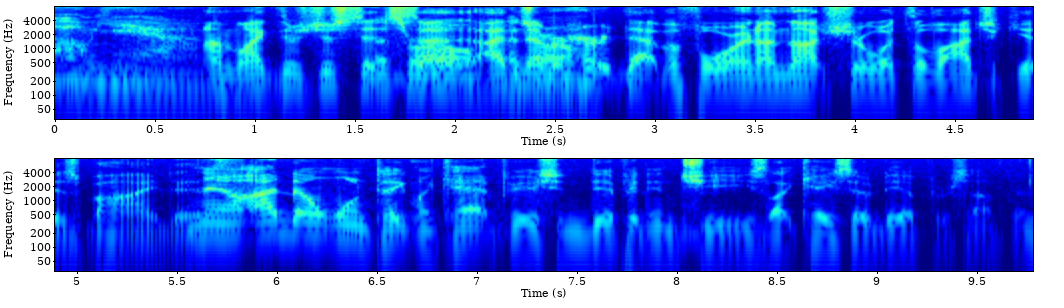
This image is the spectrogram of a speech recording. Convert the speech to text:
Oh yeah. I'm like, there's just That's it's, uh, wrong. I've That's never wrong. heard that before, and I'm not sure what the logic is behind it. Now, I don't want to take my catfish and dip it in cheese, like queso dip or something.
